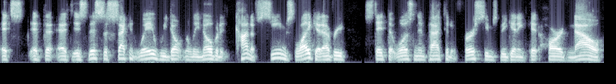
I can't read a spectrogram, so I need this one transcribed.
it's it, it, is this a second wave? We don't really know, but it kind of seems like it. Every state that wasn't impacted at first seems to be getting hit hard now.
